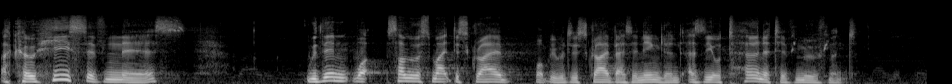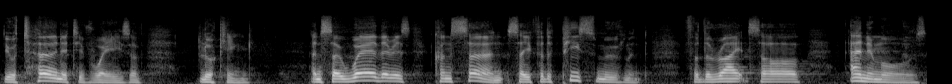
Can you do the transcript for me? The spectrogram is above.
a cohesiveness within what some of us might describe, what we would describe as in England, as the alternative movement, the alternative ways of looking. And so, where there is concern, say, for the peace movement, for the rights of animals,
